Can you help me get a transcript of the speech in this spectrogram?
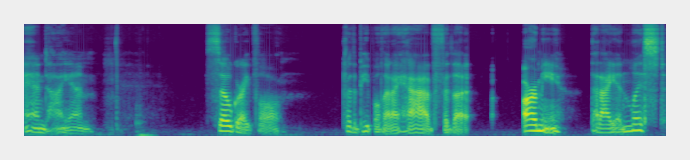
And I am so grateful for the people that I have, for the army that I enlist,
